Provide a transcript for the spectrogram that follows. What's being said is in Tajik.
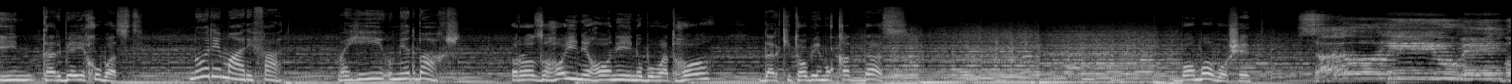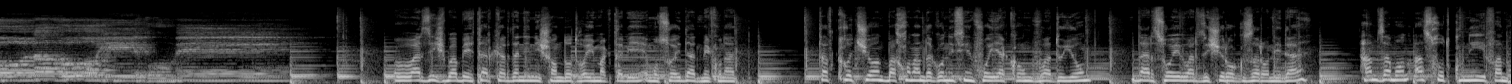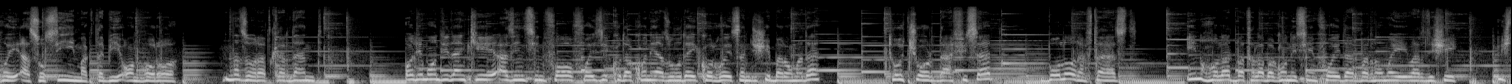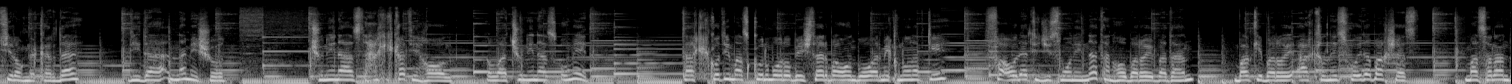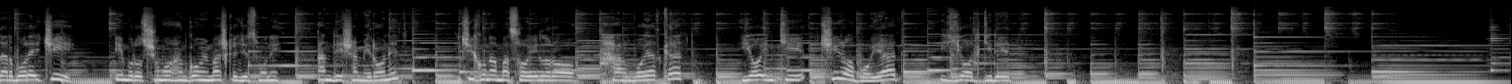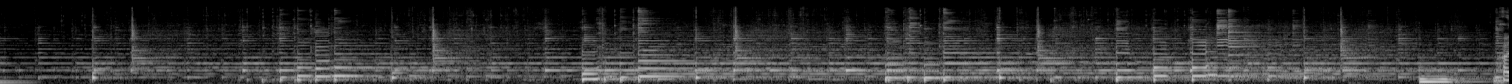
ин тарбияи хуб аст. Нури маърифат ваҳии умедбахш. Розҳои ниҳонии нубувватҳо дар китоби муқаддас. Бо мо бошед. Садои умед бо навои умед. Варзиш ба беҳтар кардани нишондодҳои мактабӣ мусоидат мекунад. Тадқиқотчиён ба хонандагони синфҳои якум ва дуюм дарсҳои варзиширо гузаронида ҳамзамон аз худкунии фанҳои асосии мактабии онҳоро назорат карданд. Олимон диданд ки аз ин синфҳо фоизи кӯдакони аз уҳдаи корҳои санҷишӣ баромада то 14 фисад боло рафтааст. Ин ҳолат ба талабагони синфҳои дар барномаи варзишӣ иштирок накарда дида намешуд. Чунин аст ҳақиқати ҳол ва чунин аст умед. Таҳқиқоти мазкур моро бештар ба он бовар мекунонад ки фаъолияти ҷисмонӣ на танҳо барои бадан балки барои ақл низ фоидабахш аст масалан дар бораи чӣ имрӯз шумо ҳангоми машқи ҷисмонӣ андеша меронед чӣ гуна масоилро ҳал бояд кард ё ин ки чиро бояд ёд гиред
